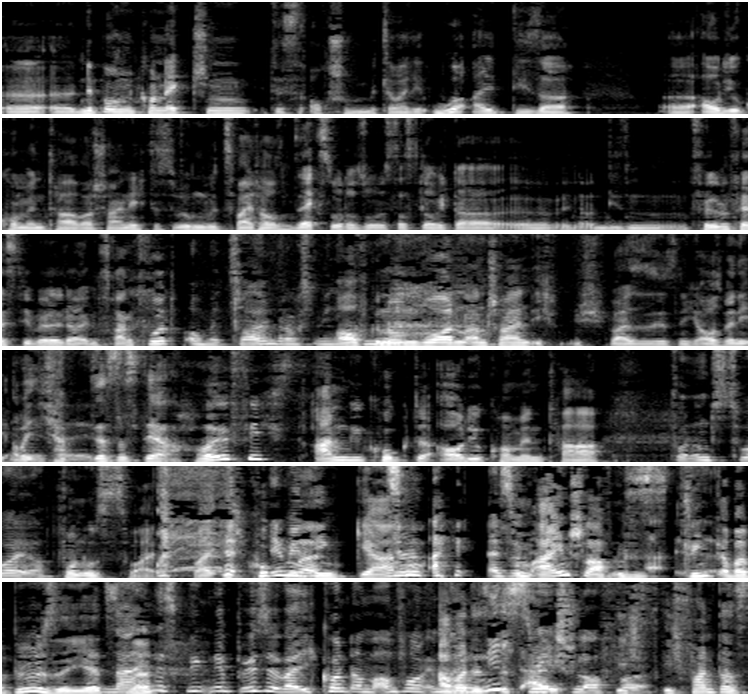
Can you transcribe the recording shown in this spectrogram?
äh, äh, Nippon Connection. Das ist auch schon mittlerweile uralt, dieser äh, Audiokommentar wahrscheinlich. Das ist irgendwie 2006 oder so ist das, glaube ich, da äh, in, in diesem Filmfestival da in Frankfurt Oh, mit Zahlen brauchst du mich nicht aufgenommen worden anscheinend. Ich, ich weiß es jetzt nicht auswendig, aber ich habe, das ist der häufigst angeguckte Audiokommentar Von uns zwei, ja. von uns zwei, weil ich gucke mir den gerne Zum zum, Ein- also- Einschlafen. Das ist, klingt aber böse jetzt, Nein, ne? das klingt nicht böse, weil ich konnte am Anfang immer aber das nicht ist so, einschlafen. ich, ich fand das,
